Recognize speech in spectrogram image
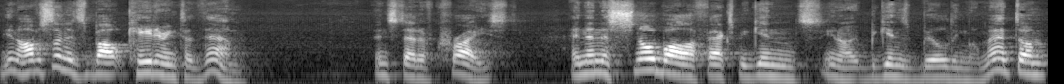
You know, all of a sudden it's about catering to them instead of Christ. And then the snowball effects begins, you know, it begins building momentum.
